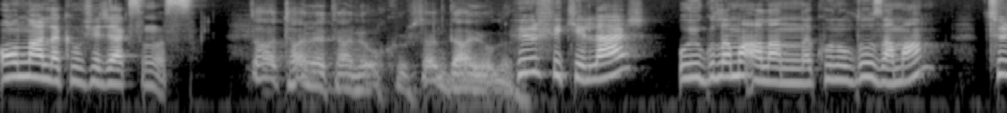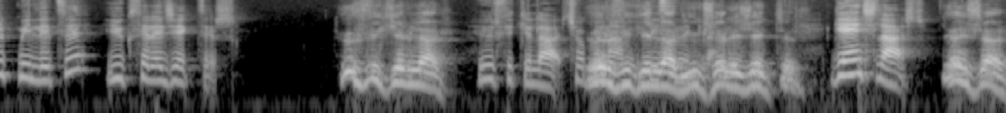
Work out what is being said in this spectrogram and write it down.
onlarla kavuşacaksınız. Daha tane tane okursan daha iyi olur. Hür fikirler uygulama alanına konulduğu zaman Türk milleti yükselecektir. Hür fikirler, Hür fikirler çok hür önemli. fikirler kesinlikle. yükselecektir. Gençler, Gençler,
